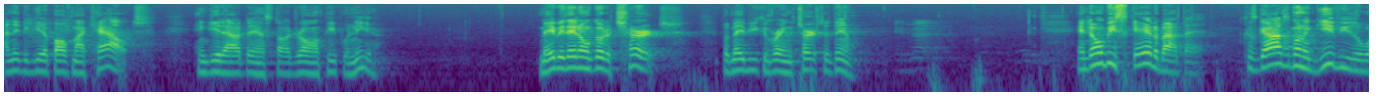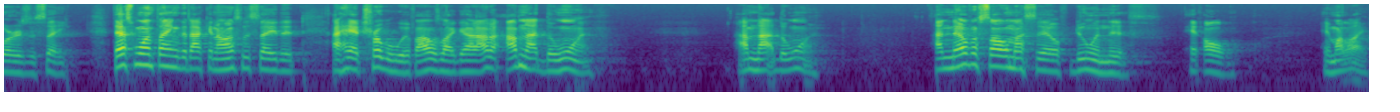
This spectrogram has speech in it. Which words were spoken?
I need to get up off my couch and get out there and start drawing people near. Maybe they don't go to church, but maybe you can bring the church to them. And don't be scared about that, because God's going to give you the words to say. That's one thing that I can honestly say that I had trouble with. I was like, God, I, I'm not the one. I'm not the one. I never saw myself doing this at all in my life.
